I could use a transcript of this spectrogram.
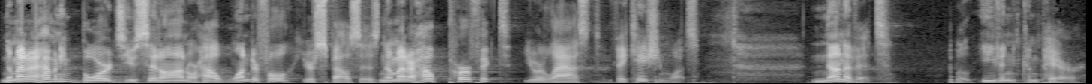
no matter how many boards you sit on or how wonderful your spouse is, no matter how perfect your last vacation was, none of it will even compare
